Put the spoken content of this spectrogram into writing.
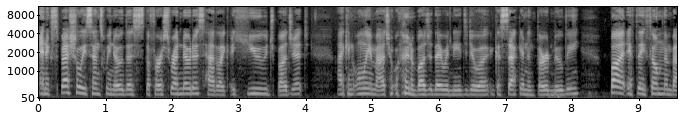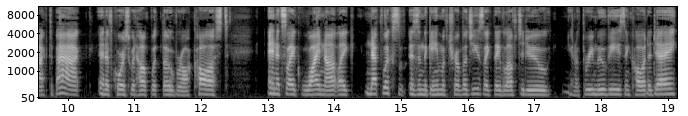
and especially since we know this, the first Red Notice had like a huge budget. I can only imagine what kind of budget they would need to do a, like a second and third movie. But if they film them back to back, and of course would help with the overall cost, and it's like, why not? Like Netflix is in the game of trilogies. Like they love to do, you know, three movies and call it a day.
